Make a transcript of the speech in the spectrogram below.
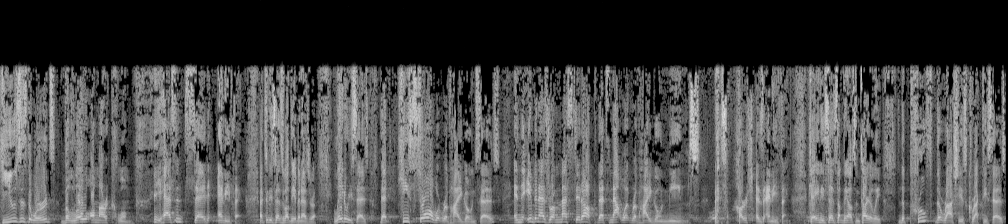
He uses the words, velo omar klum. He hasn't said anything. That's what he says about the Ibn Ezra. Later he says that he saw what Rav Hai Gaon says, and the Ibn Ezra messed it up. That's not what Rav Hai Gaon means. That's harsh as anything. Okay, and he says something else entirely. The proof that Rashi is correct, he says,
